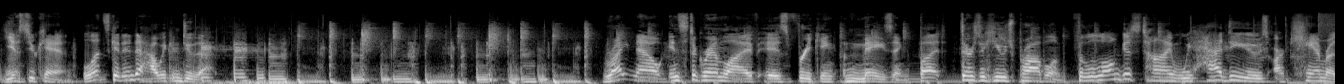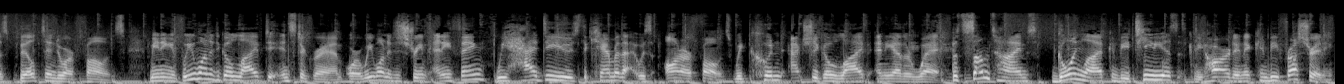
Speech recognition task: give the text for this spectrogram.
yes, you can. Let's get into how we can do that. Right now, Instagram Live is freaking amazing, but there's a huge problem. For the longest time, we had to use our cameras built into our phones. Meaning, if we wanted to go live to Instagram or we wanted to stream anything, we had to use the camera that was on our phones. We couldn't actually go live any other way. But sometimes, going live can be tedious, it can be hard, and it can be frustrating.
